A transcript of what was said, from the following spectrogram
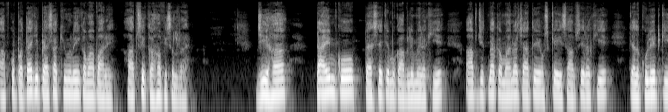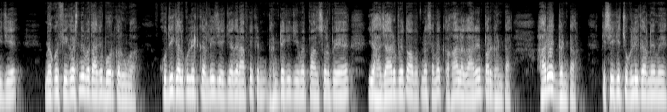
आपको पता है कि पैसा क्यों नहीं कमा पा रहे? हाथ से कहाँ फिसल रहा है? जी हाँ टाइम को पैसे के मुकाबले में रखिए। आप जितना कमाना चाहते हैं उसके हिसाब से रखिए। कैलकुलेट कीजिए। मैं कोई फिगर्स नहीं बता के बोर करूँगा। खुद ही कैलकुलेट कर लीजिए कि अगर आपके घंटे की कीमत पाँच सौ रुपये है या हज़ार रुपये तो आप अपना समय कहाँ लगा रहे हैं पर घंटा? हर एक घंटा। किसी की चुगली करने में,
